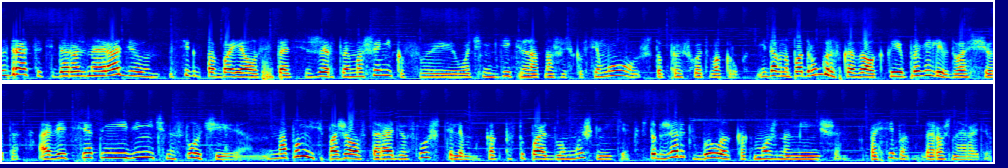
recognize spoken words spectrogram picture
Здравствуйте, Дорожное радио. Всегда боялась стать жертвой мошенников и очень бдительно отношусь ко всему, что происходит вокруг. Недавно подруга рассказала, как ее провели в два счета. А ведь это не единичный случай. Напомните, пожалуйста, радиослушателям, как поступают злоумышленники, чтобы жертв было как можно меньше. Спасибо, Дорожное радио.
